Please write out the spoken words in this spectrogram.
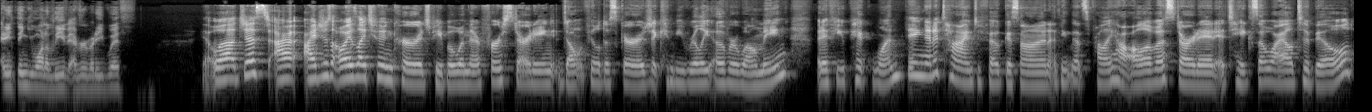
anything you want to leave everybody with? Well, just I, I just always like to encourage people when they're first starting, don't feel discouraged. It can be really overwhelming. But if you pick one thing at a time to focus on, I think that's probably how all of us started. It takes a while to build,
